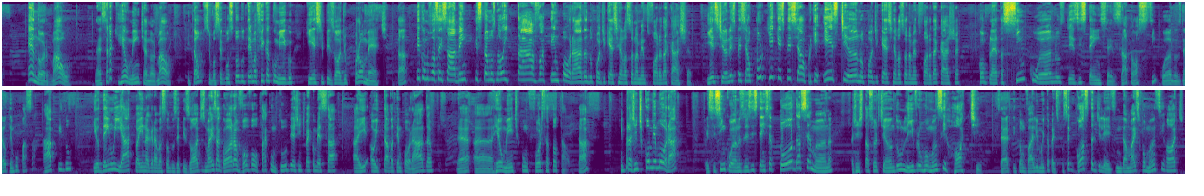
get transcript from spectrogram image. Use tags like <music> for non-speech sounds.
É normal? Né? Será que realmente é normal? Então, se você gostou do tema, fica comigo que este episódio promete, tá? E como vocês sabem, estamos na oitava temporada do podcast Relacionamento Fora da Caixa. E este ano é especial. Por que, que é especial? Porque este ano o podcast Relacionamento Fora da Caixa completa cinco anos de existência. Exato, ó, cinco anos, né? O tempo passa rápido. Eu dei um hiato aí na gravação dos episódios, mas agora vou voltar com tudo e a gente vai começar aí a oitava temporada, né? Uh, realmente com força total, tá? E pra gente comemorar esses cinco anos de existência, toda semana a gente tá sorteando um livro, um romance hot, certo? Então vale muito a pena. Se você gosta de ler, ainda mais romance hot,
